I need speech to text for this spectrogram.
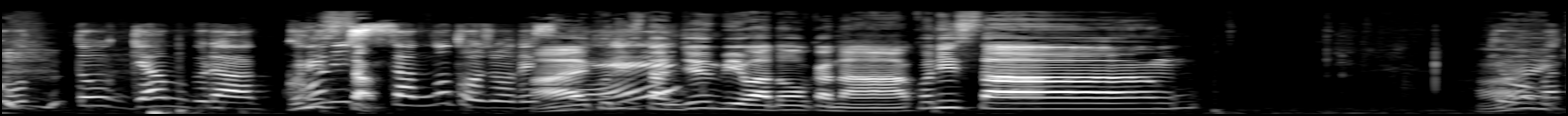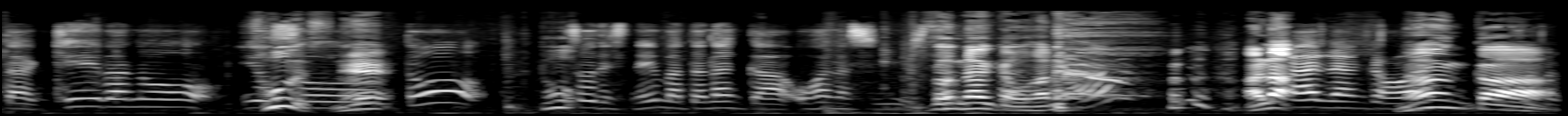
ゴッドギャンブラー小西さんの登場ですね。はい、小西さん準備はどうかな？小西さん。今日はまた競馬の予想ねと、とそうですね。またなんかお話そうなんかお話 あら。あなんか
